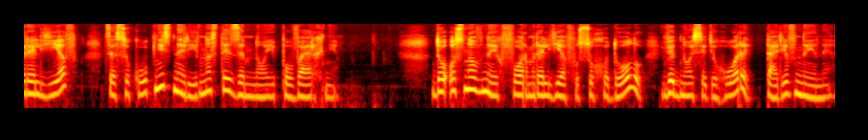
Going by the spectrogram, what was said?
Рельєф це сукупність нерівностей земної поверхні. До основних форм рельєфу суходолу відносять гори та рівнини.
